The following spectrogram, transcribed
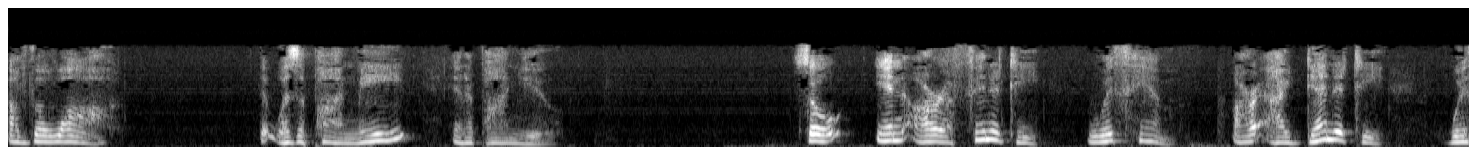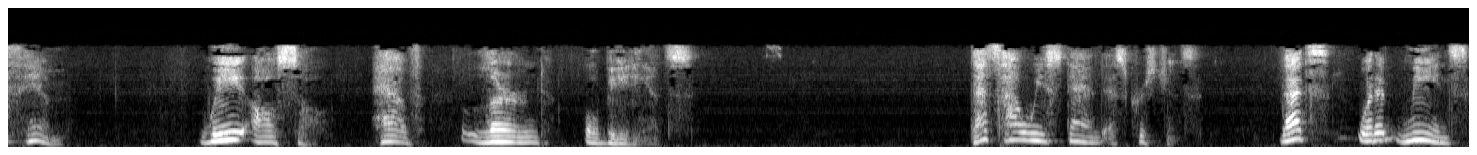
of the law that was upon me and upon you. So, in our affinity with Him, our identity with Him, we also have learned obedience. That's how we stand as Christians. That's what it means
